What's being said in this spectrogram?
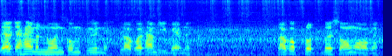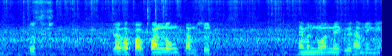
แล้วจะให้มันนวลกลมกลืนเนี่ย เราก็ทำอีกแบบหนึ่งเราก็ปลดเบอร์สองออกเลยปึ๊บแล้วก็ปรับฟันลงต่ำสุด ให้มันนวลเนี่ยคือทำอย่างนี้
